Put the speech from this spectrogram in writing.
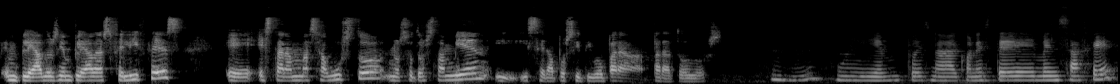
empleados y empleadas felices, eh, estarán más a gusto, nosotros también, y, será positivo para, todos. Muy bien, pues nada, con este mensaje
